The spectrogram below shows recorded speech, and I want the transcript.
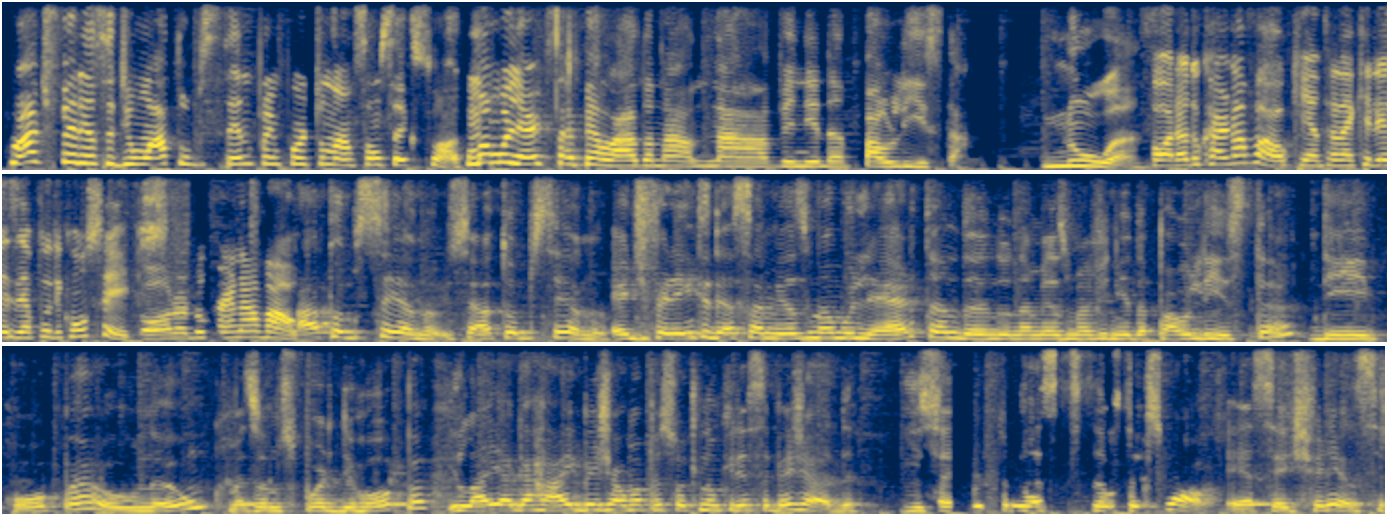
Qual a diferença de um ato obsceno para importunação sexual? Uma mulher que sai pelada na, na Avenida Paulista. Nua. Fora do carnaval, que entra naquele exemplo de conceito. Fora do carnaval. Ato obsceno, isso é ato obsceno. É diferente dessa mesma mulher tá andando na mesma Avenida Paulista, de roupa ou não, mas vamos supor de roupa, e lá e agarrar e beijar uma pessoa que não queria ser beijada. Isso é discriminação sexual. Essa é a diferença.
